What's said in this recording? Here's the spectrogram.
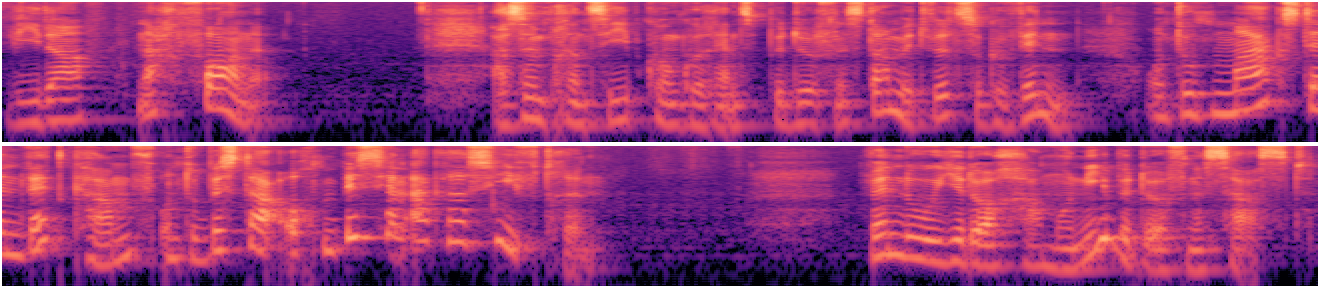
wieder nach vorne. Also im Prinzip Konkurrenzbedürfnis, damit willst du gewinnen. Und du magst den Wettkampf und du bist da auch ein bisschen aggressiv drin. Wenn du jedoch Harmoniebedürfnis hast,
